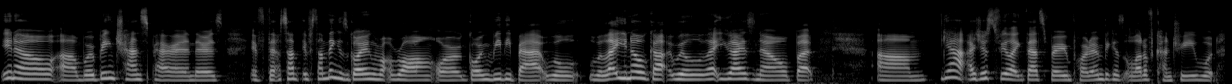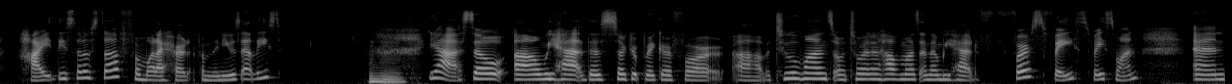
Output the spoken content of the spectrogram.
you know um, we're being transparent. There's if there's some if something is going wrong or going really bad we'll we'll let you know we'll let you guys know. But um, yeah i just feel like that's very important because a lot of country would hide this sort of stuff from what i heard from the news at least. Yeah, so um, we had this circuit breaker for uh, two months or two and a half months, and then we had first phase, phase one, and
